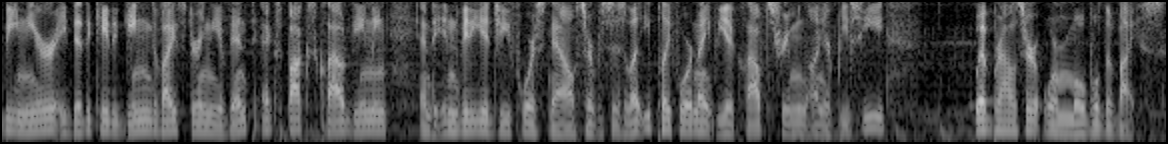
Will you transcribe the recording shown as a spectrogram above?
be near a dedicated gaming device during the event. Xbox Cloud Gaming and Nvidia GeForce Now services let you play Fortnite via cloud streaming on your PC, web browser, or mobile device.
